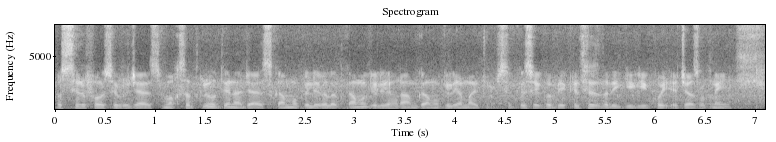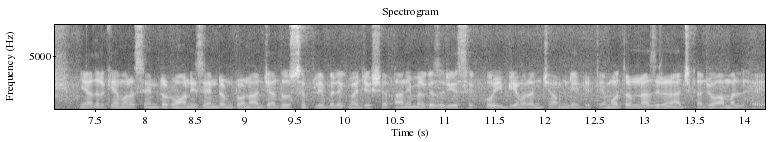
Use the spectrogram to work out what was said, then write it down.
वो सिर्फ़ और सिर्फ़ जायज़ मकसद के लिए होते हैं नाजायज़ कामों के लिए, गलत कामों के लिए, हराम कामों के लिए, हमारी तरफ़ से किसी को भी, किसी तरीके की कोई इजाज़त नहीं याद रखें, हमारा सेंटर रूहानी सेंटर टोना जादू, सिपली, ब्लैक मैजिक, शैतानी अमल के ज़रिए से कोई भी अमल अंजाम नहीं देते। मोहतरम नाजरन, आज का जो अमल है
